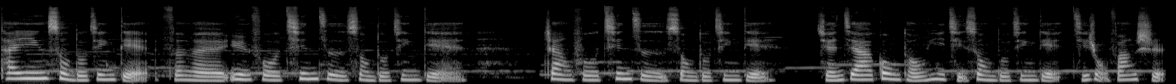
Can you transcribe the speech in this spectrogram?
胎婴诵读经典分为孕妇亲自诵读经典、丈夫亲自诵读经典。全家共同一起诵读经典几种方式，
